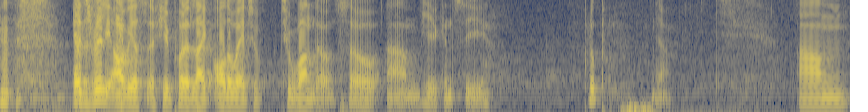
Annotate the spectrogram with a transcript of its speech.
it's really obvious if you put it like all the way to, to one though. So um, here you can see, bloop, yeah. Um,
